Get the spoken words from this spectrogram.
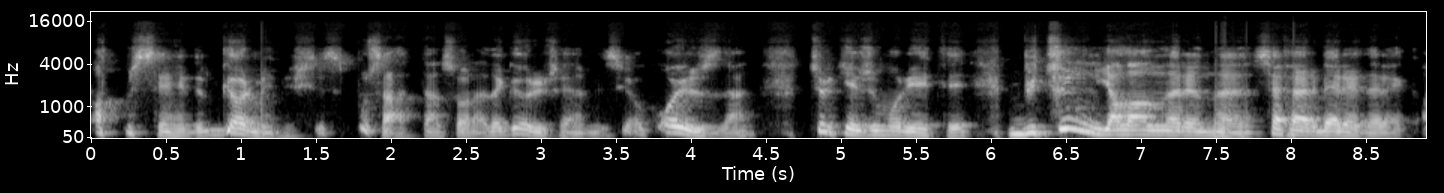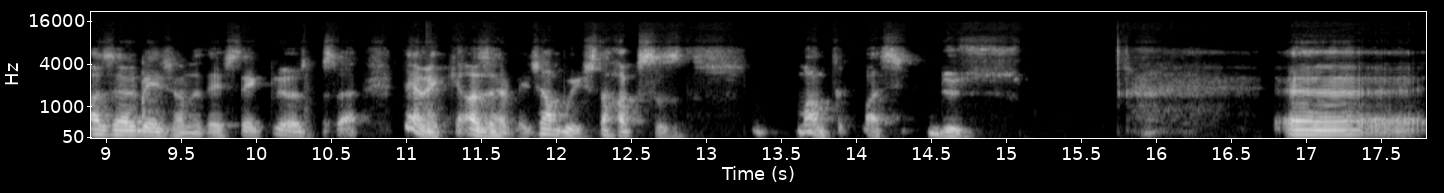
60 senedir görmemişiz. Bu saatten sonra da göreceğimiz yok. O yüzden Türkiye Cumhuriyeti bütün yalanlarını seferber ederek Azerbaycan'ı destekliyorsa demek ki Azerbaycan bu işte haksızdır. Mantık basit, düz. Ee,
